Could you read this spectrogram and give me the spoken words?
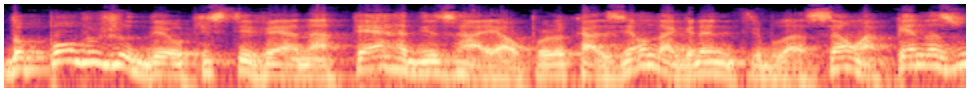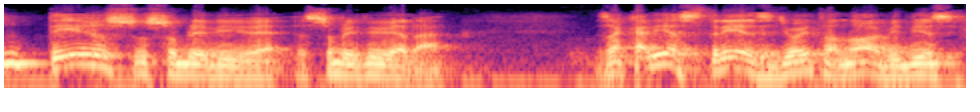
Do povo judeu que estiver na terra de Israel por ocasião da grande tribulação, apenas um terço sobreviverá. Zacarias 13, de 8 a 9, diz:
